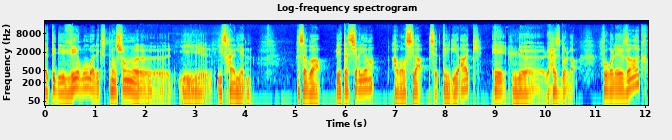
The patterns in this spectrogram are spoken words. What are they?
étaient des verrous à l'expansion israélienne. À savoir l'État syrien, avant cela c'était l'Irak et le, Hezbollah. Pour les vaincre,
